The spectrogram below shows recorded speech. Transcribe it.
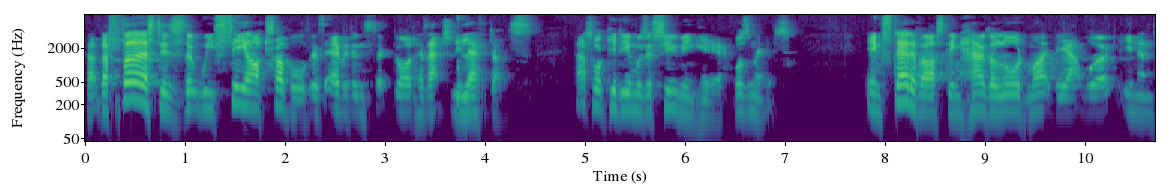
Uh, the first is that we see our troubles as evidence that God has actually left us. That's what Gideon was assuming here, wasn't it? Instead of asking how the Lord might be at work in and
